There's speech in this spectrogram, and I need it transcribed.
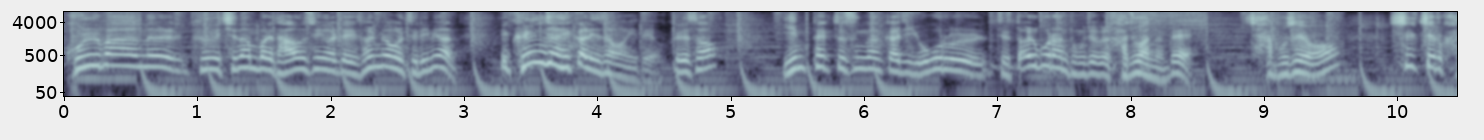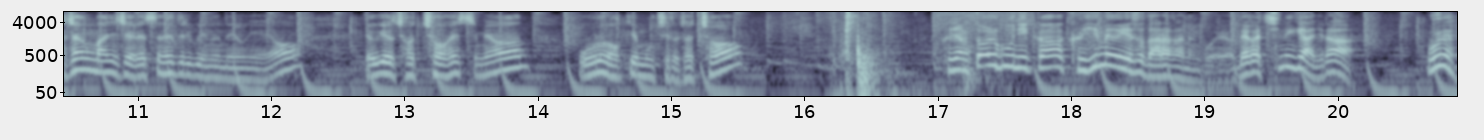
골반을 그 지난번에 다운스윙 할 때 설명을 드리면 굉장히 헷갈린 상황이 돼요. 그래서 임팩트 순간까지 요거를 떨고란 동작을 가져왔는데 자 보세요. 실제로 가장 많이 제가 레슨 해드리고 있는 내용이에요. 여기서 젖혀 했으면 오른 어깨 뭉치를 젖혀 그냥 떨구니까 그 힘에 의해서 날아가는 거예요. 내가 치는 게 아니라 왜?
